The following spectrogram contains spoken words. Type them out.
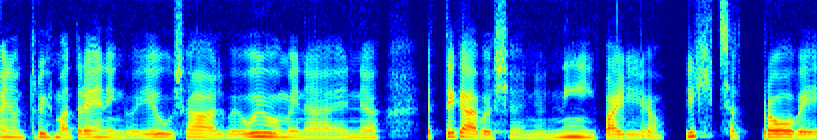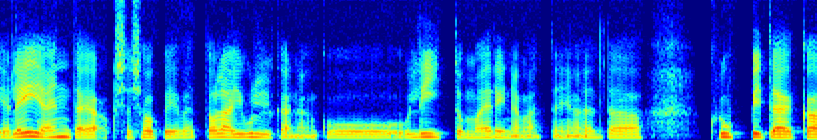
ainult rühmatreening või jõusaal või ujumine on ju, et tegevusi on ju nii palju, lihtsalt proovi ja leia enda jaoks see sobiv, et ole julge nagu liituma erinevate nii-öelda gruppidega,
